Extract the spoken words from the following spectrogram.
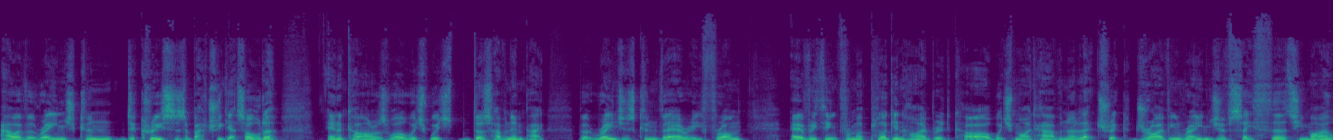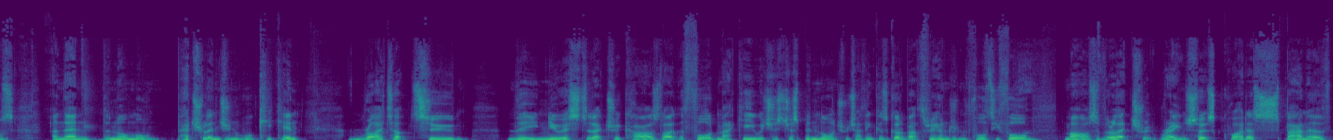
However, range can decrease as a battery gets older in a car as well, which, which does have an impact. But ranges can vary from everything from a plug-in hybrid car, which might have an electric driving range of say 30 miles, and then the normal petrol engine will kick in, right up to the newest electric cars like the Ford Mach-E, which has just been launched, which I think has got about 344 mm. miles of electric range. So it's quite a span of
